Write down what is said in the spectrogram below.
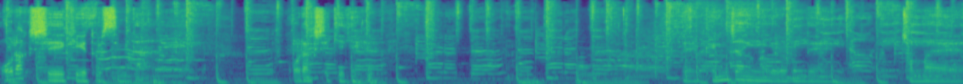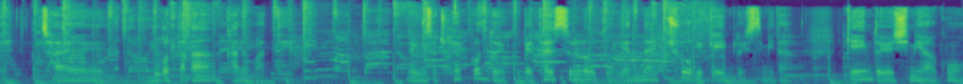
오락실 기계도 있습니다. 오락실 기계. 네, 굉장히 여러분들 잘 묵었다가 가는 것 같아요. 네, 여기서 철권도 있고 메탈 슬러그 옛날 추억의 게임도 있습니다. 게임도 열심히 하고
